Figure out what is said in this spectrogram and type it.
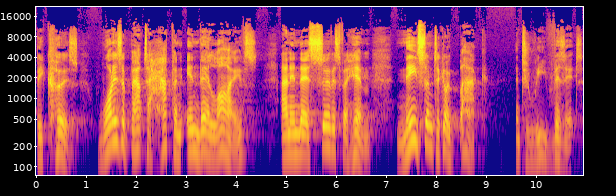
Because what is about to happen in their lives and in their service for him needs them to go back and to revisit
